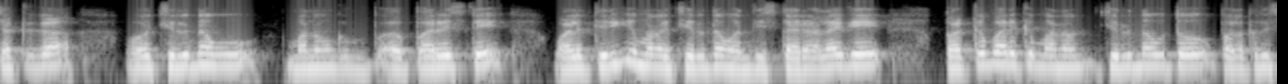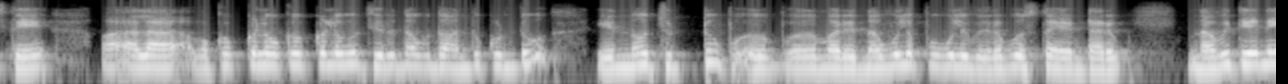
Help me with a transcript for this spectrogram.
చక్కగా చిరునవ్వు మనం పరిస్తే వాళ్ళు తిరిగి మనకు చిరునవ్వు అందిస్తారు. అలాగే పక్క వారికి మనం చిరునవ్వుతో పలకరిస్తే అలా ఒక్కొక్కరు ఒక్కొక్కరు చిరునవ్వుతో అందుకుంటూ ఎన్నో చుట్టూ మరి నవ్వుల పువ్వులు విరబోస్తాయంటారు. నవ్వితేనే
